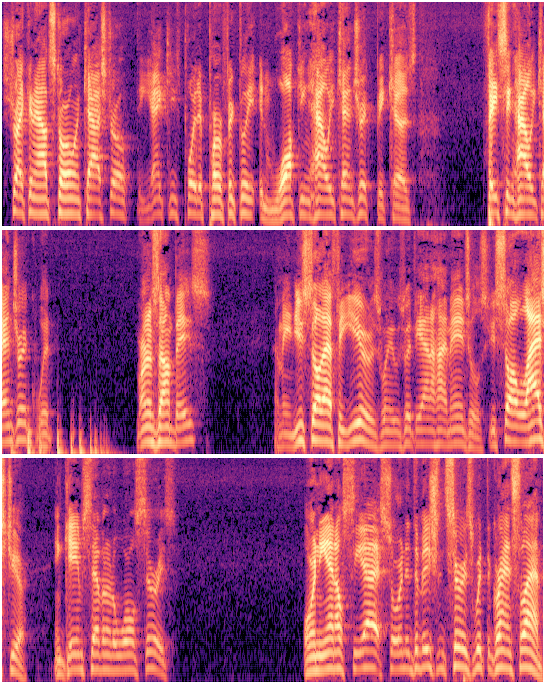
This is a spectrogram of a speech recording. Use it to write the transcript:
Striking out Starlin Castro. The Yankees played it perfectly in walking Howie Kendrick because facing Howie Kendrick with runners on base. I mean, you saw that for years when he was with the Anaheim Angels. You saw it last year in Game 7 of the World Series, or in the NLCS, or in the Division Series with the Grand Slam.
